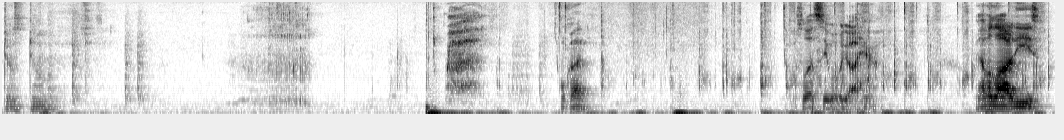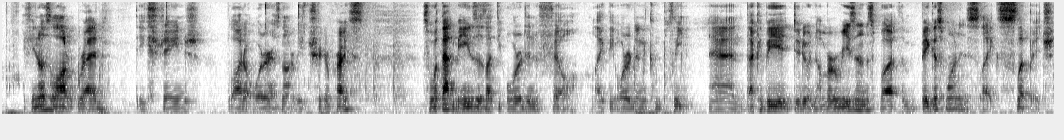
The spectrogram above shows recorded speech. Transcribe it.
dun dun. Okay. So let's see what we got here. We have a lot of these. If you notice a lot of red, the exchange blotter order has not reached trigger price. So what that means is like the order didn't fill, like the order didn't complete. And that could be due to a number of reasons, but the biggest one is like slippage.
